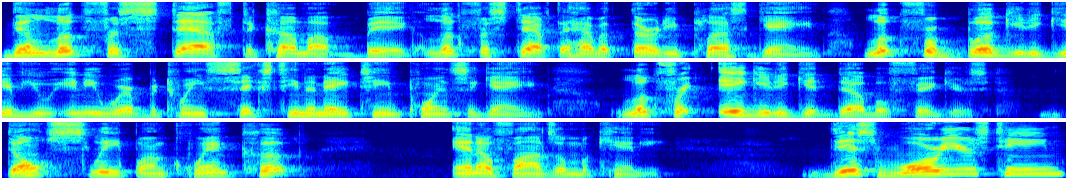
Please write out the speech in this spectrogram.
then look for Steph to come up big. Look for Steph to have a 30 plus game. Look for Boogie to give you anywhere between 16 and 18 points a game. Look for Iggy to get double figures. Don't sleep on Quinn Cook and Alfonzo McKinnie. This Warriors team,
